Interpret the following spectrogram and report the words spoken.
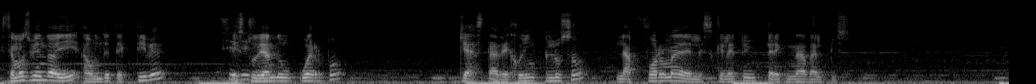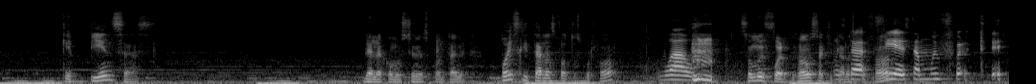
Estamos viendo ahí a un detective Sí, estudiando sí. un cuerpo que hasta dejó incluso la forma del esqueleto impregnada al piso. ¿Qué piensas de la combustión espontánea? ¿Puedes quitar las fotos, por favor? Wow. Son muy fuertes, vamos a quitarlas, Está, por favor. sí, está muy fuerte.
